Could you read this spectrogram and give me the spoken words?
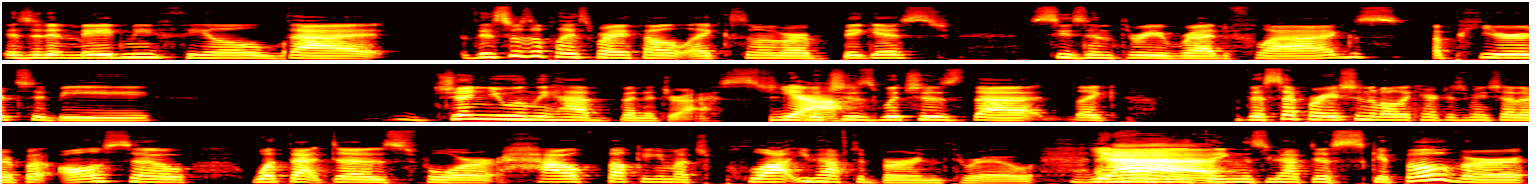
is that it made me feel that this was a place where i felt like some of our biggest season three red flags appear to be genuinely have been addressed. Yeah. Which is which is that like the separation of all the characters from each other, but also what that does for how fucking much plot you have to burn through. Yeah. many things you have to skip over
